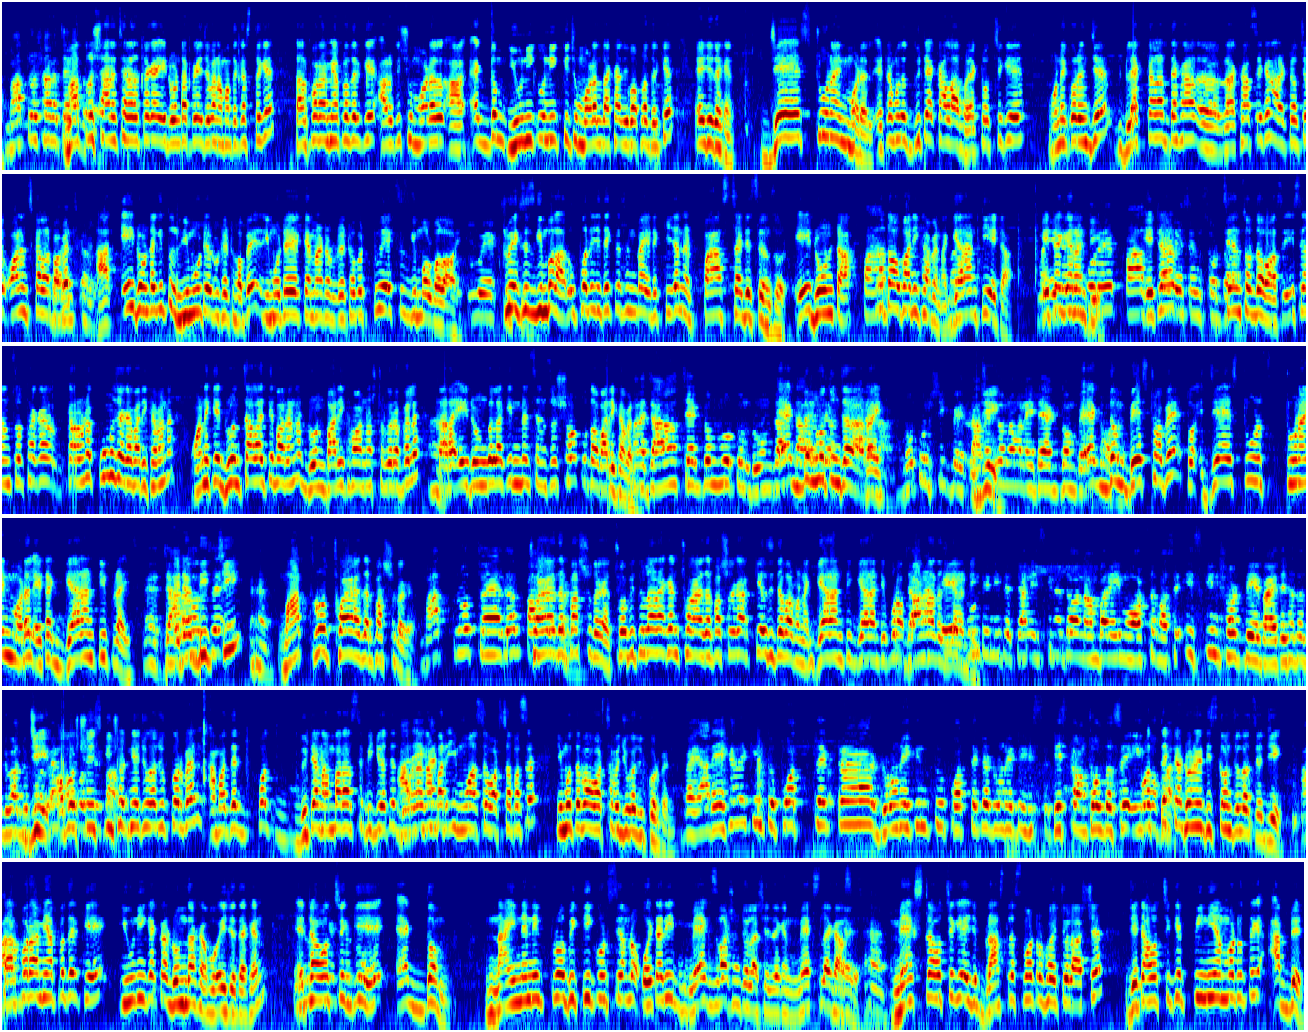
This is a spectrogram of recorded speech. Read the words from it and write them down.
মাত্র সাড়ে চার হাজার টাকা। এই ড্রোনটা পেয়ে যাবেন আমাদের কাছ থেকে। তারপর আমি আপনাদেরকে আরও কিছু মডেল একদম ইউনিক ইউনিক কিছু মডেল দেখা দিব আপনাদেরকে। এই যে দেখেন J S two nine model এটার মধ্যে দুইটা কালার হয়। একটা হচ্ছে গিয়ে মনে করেন যে ব্ল্যাক কালার দেখা রাখা আছে এখানে আরেকটা হচ্ছে অরেঞ্জ কালার পাবেন। আর এই ড্রোনটা কিন্তু রিমোটে রোটেট হবে। রিমোটে ক্যামেরাটা রোটেট হবে। টু এক্সিস গিম্বল বলা হয়। 2x টু এক্সিস গিম্বল আর উপরে যে দেখতেছেন ভাই এটা কি জানেন? পাঁচ সাইডের সেন্সর এই ড্রোনটা কোথাও বাড়ি খাবে না। গ্যারান্টি এটা। এটা গ্যারান্টি এটা। সেন্সর দেওয়া আছে এই সেন্সর থাকার কারণে কোনো জায়গায় বাড়ি খাবে না অনেকে ড্রোন চালাতে পারে না ড্রোন বাড়ি খাওয়া নষ্ট করে ফেলে তারা এই ড্রোনগুলা কিনবেন সেন্সর সহ কোথাও বাড়ি খাবে না মানে যারা হচ্ছে একদম নতুন ড্রোন একদম নতুন যারা, right। নতুন শিখবে তাদের জন্য মানে এটা একদম একদম বেস্ট হবে তো J S two nine model এটা গ্যারান্টি প্রাইস হ্যাঁ, এটা দিচ্ছি হ্যাঁ। মাত্র ছয় হাজার পাঁচশো টাকা মাত্র 6500 ছয় হাজার পাঁচশো টাকা ছবি তুলে রাখেন ছয় হাজার পাঁচশো টাকা আর কেউ দিতে পারবে না গ্যারান্টি গ্যারান্টি পুরো বাংলাদেশ গ্যারান্টি নিতে চান স্ক্রিনে দেওয়া নাম্বার এই হোয়াটসঅ্যাপ আছে স্ক্রিনশট দিয়ে ভাইদের সাথে যোগাযোগ জি অবশ্যই স্ক্রিনশট নিয়ে যোগাযোগ করবেন। আমাদের দুইটা নাম্বার আছে ভিডিওতে দুটো নাম্বার ইমো আছে হোয়াটসঅ্যাপ আছে। ইমোতে বা হোয়াটসঅ্যাপে যোগাযোগ করবেন। ভাই আর এখানে কিন্তু প্রত্যেকটা ড্রোনে কিন্তু প্রত্যেকটা ড্রোনে ডিসকাউন্ট চলতেছে এই প্রত্যেকটা ড্রোনে ডিসকাউন্ট চলতেছে জি। তারপর আমি আপনাদেরকে ইউনিক একটা ড্রোন দেখাবো এই যে দেখেন। এটা হচ্ছে গিয়ে একদম নাইন নাইন প্রো বিক্রি করছি আমরা ওইটারই ম্যাক্স ভার্সন চলে আসে দেখেন ম্যাক্স লেখা আছে। ম্যাক্সটা হচ্ছে কি এই যে ব্রাসলেস মোটর হয়ে চলে আসছে যেটা হচ্ছে কি প্রিমিয়াম মোটর থেকে আপডেট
